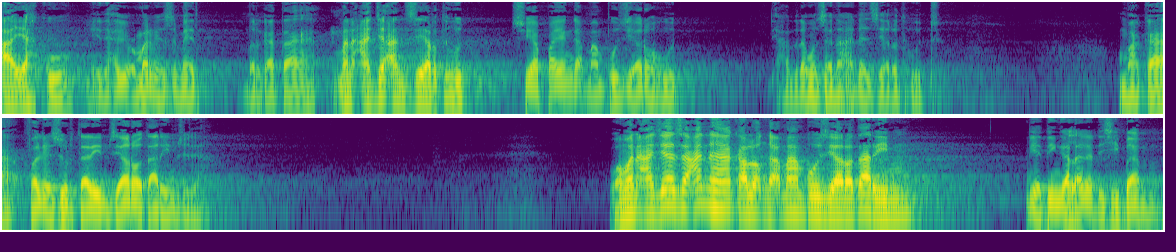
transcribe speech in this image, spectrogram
ayahku ini Habib Umar bin Sumaid berkata man aja an ziarah Hud siapa yang enggak mampu ziarah Hud di Hadramut sana ada ziarah Hud. Maka falyazur tarim, ziarah tarim sudah. Waman ajaza anha kalau enggak mampu ziarah tarim, dia tinggal ada di Sibam.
